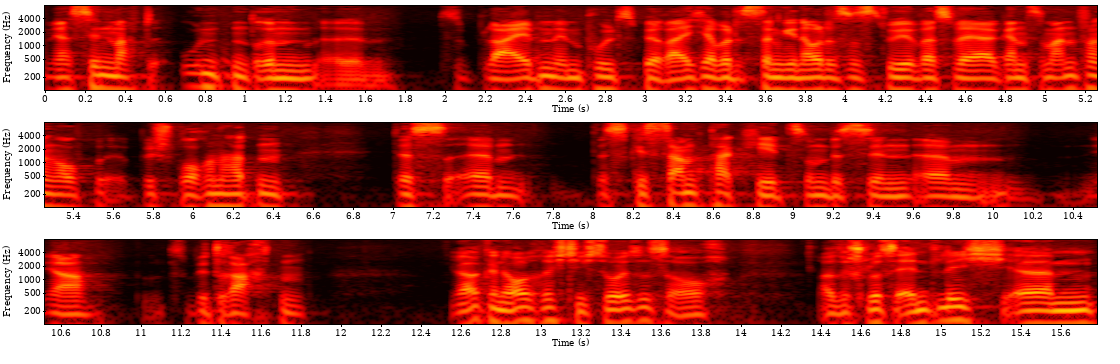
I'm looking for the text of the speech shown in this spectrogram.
mehr Sinn macht, unten drin äh, zu bleiben im Pulsbereich. Aber das ist dann genau das, was du hier, was wir ja ganz am Anfang auch besprochen hatten, das, ähm, das Gesamtpaket so ein bisschen ähm, ja, zu betrachten. Ja, genau, richtig, so ist es auch. Also schlussendlich ähm,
